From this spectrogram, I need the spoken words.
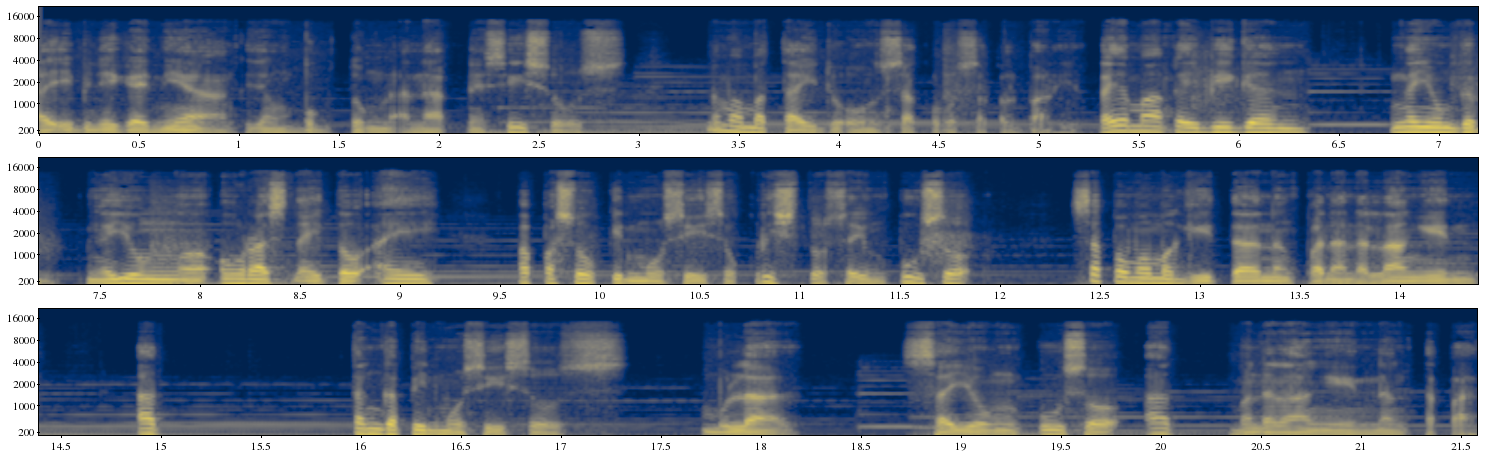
ay ibinigay niya ang kanyang bugtong na anak ni Jesus na mamatay doon sa krus sa Kalbaryo. Kaya mga kaibigan, ngayong, ngayong uh, oras na ito ay papasukin mo si Iso Kristo sa iyong puso sa pamamagitan ng pananalangin at tanggapin mo si Jesus mula sa iyong puso at manalangin ng tapat.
